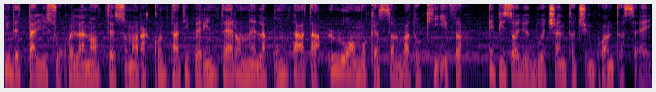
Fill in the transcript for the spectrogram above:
I dettagli su quella notte sono raccontati per intero nella puntata L'uomo che ha salvato Kiev, episodio 256.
